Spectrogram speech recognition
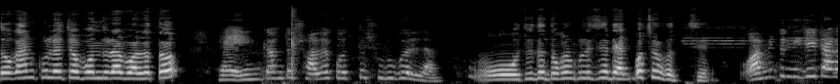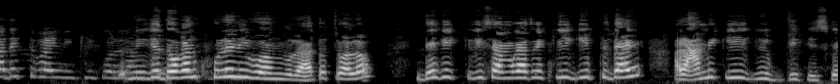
দোকান খুলেছো বন্ধুরা বলো তো। হ্যাঁ ইনকাম তো সবে করতে শুরু করলাম। ও তুই তো দোকান খুলেছিস এক বছর হচ্ছে। আমি তো নিজেই টাকা দেখতে পাইনি কি করলাম নিজে দোকান খুলে নি বন্ধুরা তো চলো। দেখি ক্রিস আমাকে আজকে কি গিফট দেয় আর আমি কি গিফট দিই ক্রিসকে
